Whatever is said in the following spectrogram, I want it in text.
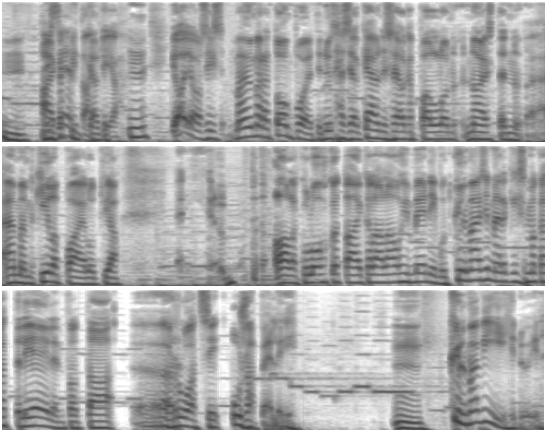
Mm, niin aika pitkälti. Mm. Joo, joo, siis mä ymmärrän ton pointin. Nythän siellä käynnissä jalkapallon naisten MM-kilpailut ja alkulohkot aika lailla ohi meni. Mutta kyllä mä esimerkiksi mä kattelin eilen tota, Ruotsi-USA-peliä. Mm. Kyllä mä viihdyin.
